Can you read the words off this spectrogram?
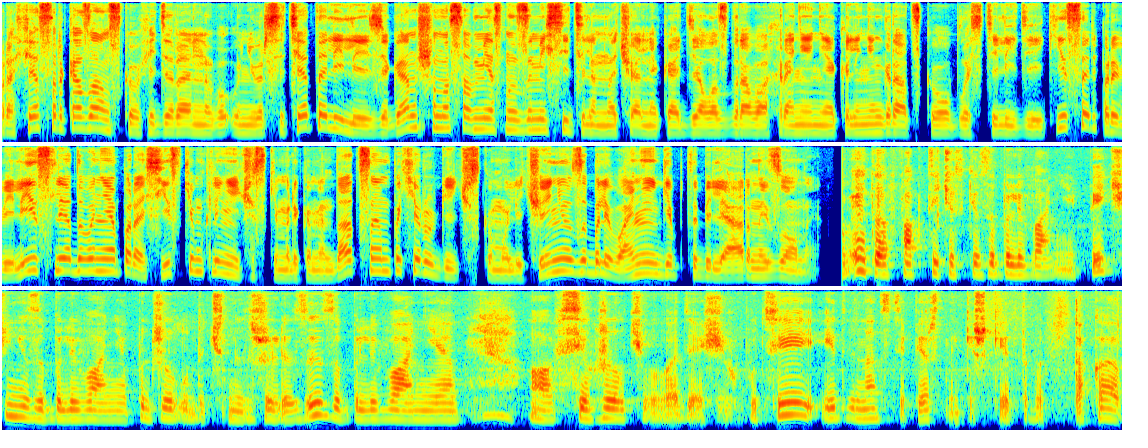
Профессор Казанского федерального университета Лилия Зиганшина совместно с заместителем начальника отдела здравоохранения Калининградской области Лидией Кисарь провели исследования по российским клиническим рекомендациям по хирургическому лечению заболеваний гепатобилиарной зоны. Это фактически заболевания печени, заболевания поджелудочной железы, заболевания а, всех желчевыводящих путей и 12-перстной кишки. Это вот такая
